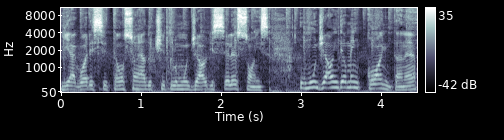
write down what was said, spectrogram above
e agora esse tão sonhado título mundial de seleções. O Mundial ainda é uma incógnita, né?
